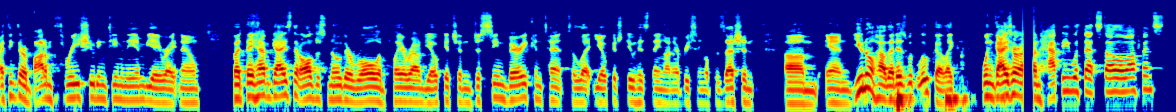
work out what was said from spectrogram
I think they're a bottom three shooting team in the NBA right now, but they have guys that all just know their role and play around Jokic and just seem very content to let Jokic do his thing on every single possession. Um, and you know how that is with Luka. Like when guys are unhappy with that style of offense,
